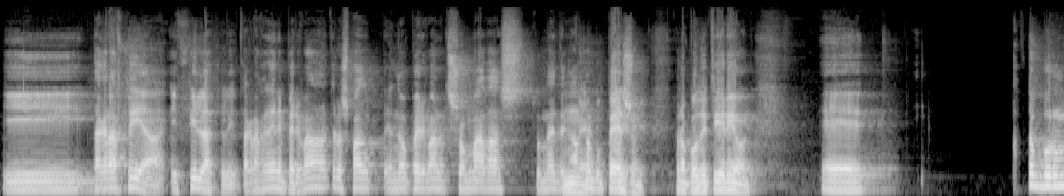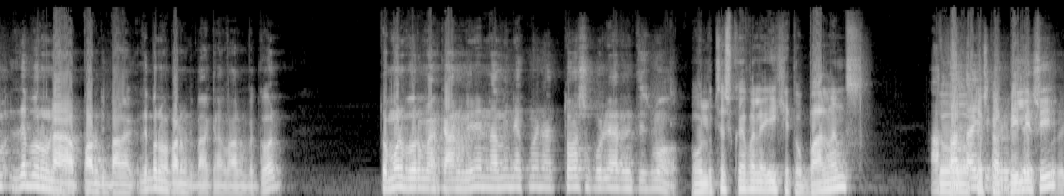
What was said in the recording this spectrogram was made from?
η, τα γραφεία, οι φίλαθλοι, τα γραφεία δεν είναι περιβάλλον, τέλος πάντων ενώ περιβάλλον της ομάδας των ναι. αυτών που παίζουν, των αποδητηρίων. Ε, αυτό μπορούμε, δεν, μπορούμε να πάρουν την μπάλα, δεν μπορούμε να πάρουμε την μπάλα και να βάλουμε γκολ. Το μόνο που μπορούμε να κάνουμε είναι να μην έχουμε ένα τόσο πολύ αρνητισμό. Ο Λουτσέσκο έβαλε, είχε το balance, Αυτά το, το stability,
